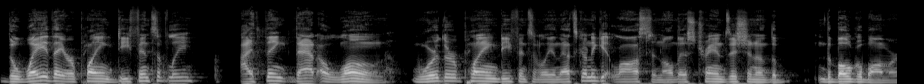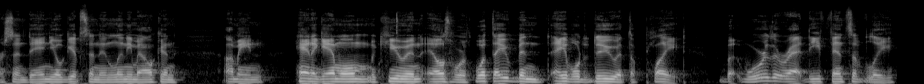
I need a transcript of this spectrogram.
The way they are playing defensively, I think that alone, where they're playing defensively, and that's going to get lost in all this transition of the the Bogle Bombers and Danielle Gibson and Linnie Malkin. I mean, Hannah Gammill, McEwen, Ellsworth, what they've been able to do at the plate, but where they're at defensively,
